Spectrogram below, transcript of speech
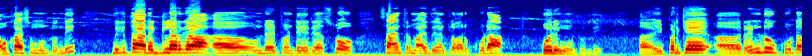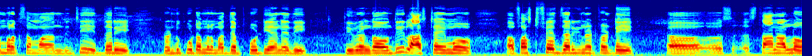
అవకాశం ఉంటుంది. మిగతా రెగ్యులర్గా ఉండేటువంటి ఏరియాస్లో సాయంత్రం ఐదు గంటల వరకు కూడా పోలింగ్ ఉంటుంది. ఇప్పటికే రెండు కూటములకు సంబంధించి ఇద్దరి రెండు కూటముల మధ్య పోటీ అనేది తీవ్రంగా ఉంది. లాస్ట్ టైం ఫస్ట్ ఫేజ్ జరిగినటువంటి స్థానాల్లో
